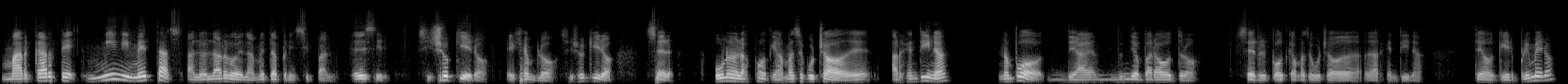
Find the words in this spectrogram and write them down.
Marcarte mini metas a lo largo de la meta principal. Es decir, si yo quiero, ejemplo, si yo quiero ser uno de los podcasts más escuchados de Argentina, no puedo de, un día para otro ser el podcast más escuchado de, de Argentina. Tengo que ir primero,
